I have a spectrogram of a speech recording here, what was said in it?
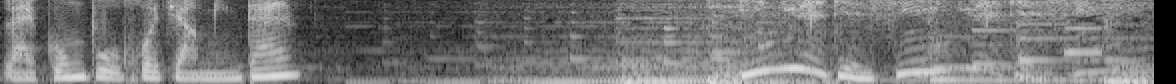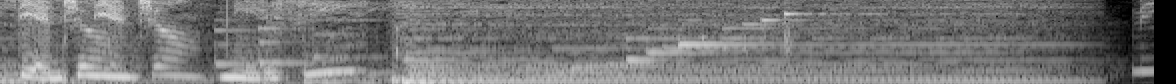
来公布获奖名单。音乐点心，音乐点心，点中点中你的心。明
